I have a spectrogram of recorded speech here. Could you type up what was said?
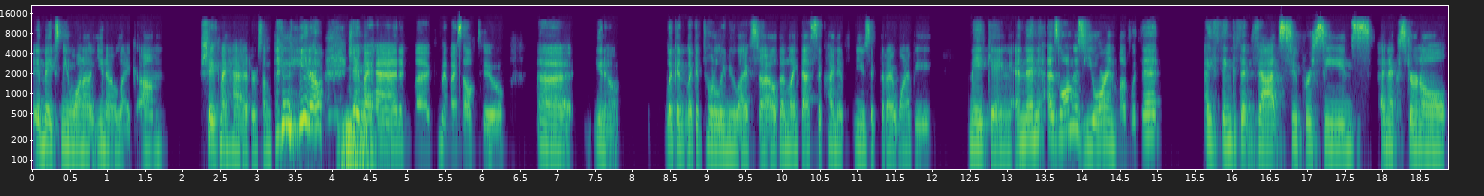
it makes me want to, you know, like um, shave my head or something, you know, shave my head and uh, commit myself to, uh, you know, like a like a totally new lifestyle. Then like that's the kind of music that I want to be making. And then as long as you're in love with it, I think that that supersedes an external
